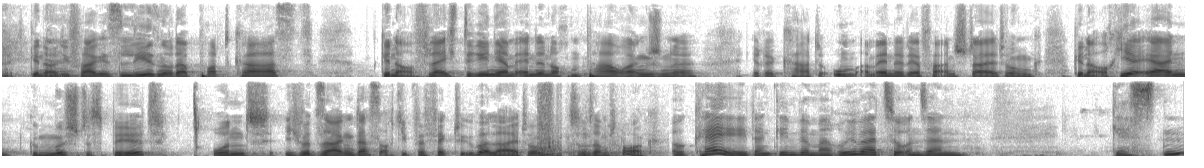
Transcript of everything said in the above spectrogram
genau, die Frage ist Lesen oder Podcast. Genau, vielleicht drehen ja am Ende noch ein paar Orangene ihre Karte um am Ende der Veranstaltung. Genau, auch hier eher ein gemischtes Bild. Und ich würde sagen, das ist auch die perfekte Überleitung zu unserem Talk. Okay, dann gehen wir mal rüber zu unseren Gästen.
